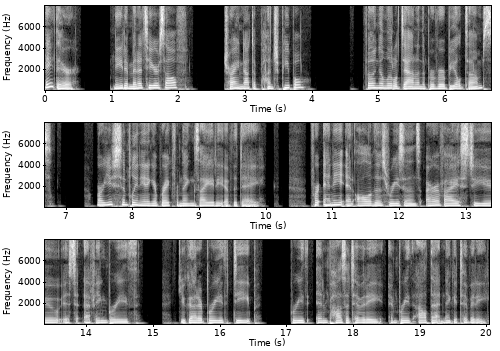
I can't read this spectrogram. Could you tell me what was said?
Hey there. Need a minute to yourself? Trying not to punch people? Feeling a little down in the proverbial dumps? Or are you simply needing a break from the anxiety of the day? For any and all of those reasons, our advice to you is to effing breathe. You got to breathe deep, breathe in positivity, and breathe out that negativity.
